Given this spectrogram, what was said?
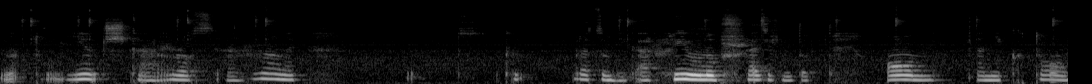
na trójeczka, rozsaranek, pracownik archiwum, no przecież no to on, a nie kto.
